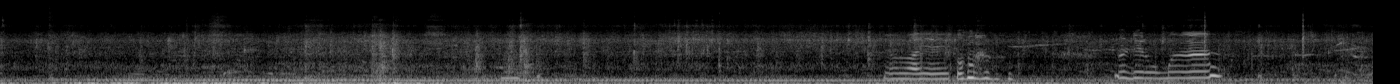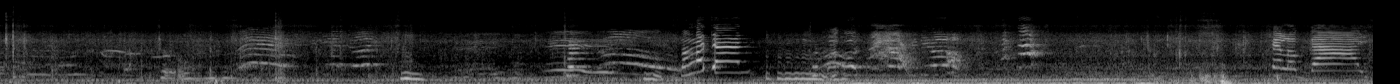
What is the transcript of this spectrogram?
kayaknya itu mah lu di rumah. Hmm. Bang Acan. Hello guys.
